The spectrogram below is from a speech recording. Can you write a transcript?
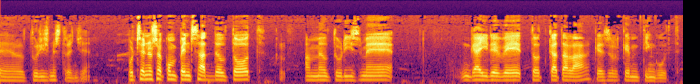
el turisme estranger. Potser no s'ha compensat del tot amb el turisme gairebé tot català, que és el que hem tingut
